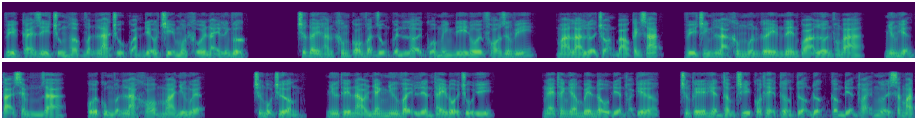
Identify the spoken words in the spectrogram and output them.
vì cái gì trùng hợp vẫn là chủ quản điều trị một khối này lĩnh vực. Trước đây hắn không có vận dụng quyền lợi của mình đi đối phó dương vĩ, mà là lựa chọn báo cảnh sát, vì chính là không muốn gây nên quá lớn phong ba, nhưng hiện tại xem ra, cuối cùng vẫn là khó mà như nguyện. Trương bộ trưởng, như thế nào nhanh như vậy liền thay đổi chủ ý? Nghe thanh âm bên đầu điện thoại kia, trương kế hiền thậm chí có thể tưởng tượng được cầm điện thoại người sắc mặt,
